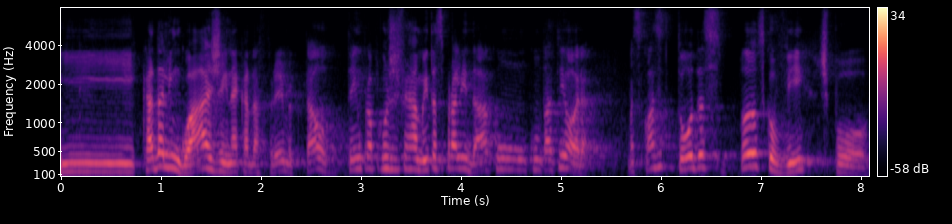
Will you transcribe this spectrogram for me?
E cada linguagem, né, cada framework e tal, tem um próprio conjunto de ferramentas para lidar com, com data e hora. Mas quase todas, todas que eu vi, tipo,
